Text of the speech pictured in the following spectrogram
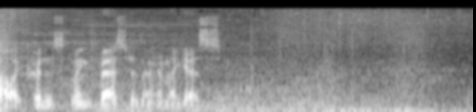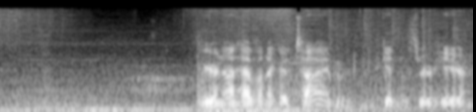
Wow, I couldn't swing faster than him, I guess. We are not having a good time getting through here.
